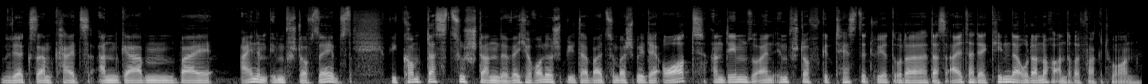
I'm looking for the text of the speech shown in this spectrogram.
Wirksamkeitsangaben bei einem Impfstoff selbst. Wie kommt das zustande? Welche Rolle spielt dabei zum Beispiel der Ort, an dem so ein Impfstoff getestet wird oder das Alter der Kinder oder noch andere Faktoren?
